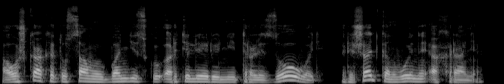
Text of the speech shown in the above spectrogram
А уж как эту самую бандитскую артиллерию нейтрализовывать, решать конвойной охране.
